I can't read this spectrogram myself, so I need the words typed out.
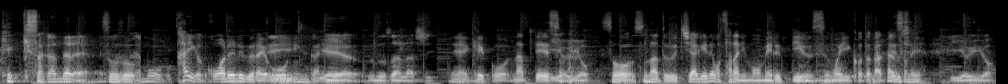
血気盛んだね。そうそう。もう会が壊れるぐらい大喧嘩に、いやいや、宇野さんらしい。えー結構なっていいよいいよ。そそうその後打ち上げでもさらに揉めるっていうすごいことがあって、そのいいよいいよ。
